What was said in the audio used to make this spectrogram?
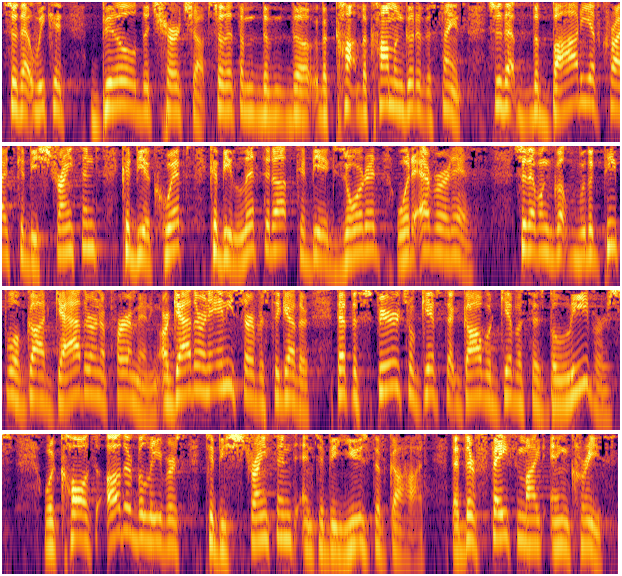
So that we could build the church up, so that the, the, the, the, the common good of the saints, so that the body of Christ could be strengthened, could be equipped, could be lifted up, could be exhorted, whatever it is. So that when the people of God gather in a prayer meeting or gather in any service together, that the spiritual gifts that God would give us as believers would cause other believers to be strengthened and to be used of God, that their faith might increase,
